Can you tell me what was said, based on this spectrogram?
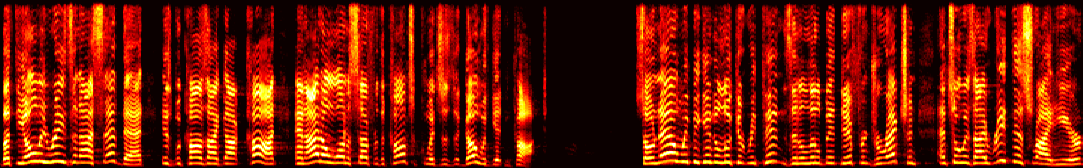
but the only reason I said that is because I got caught and I don't want to suffer the consequences that go with getting caught. So now we begin to look at repentance in a little bit different direction. And so as I read this right here,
